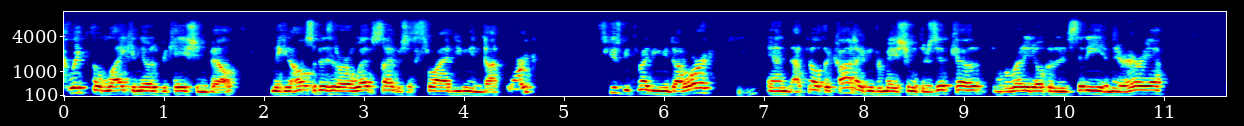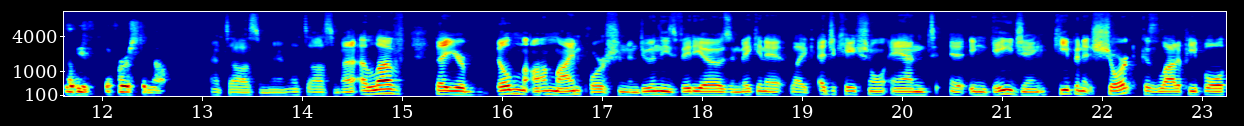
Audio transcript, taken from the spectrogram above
click the like and notification bell. And they can also visit our website, which is thriveunion.org. Excuse me, thriveunion.org, mm-hmm. and uh, fill out their contact information with their zip code. And we're ready to open a new city in their area. They'll be the first to know. That's awesome, man. That's awesome. I, I, love that you're building the online portion and doing these videos and making it like educational and uh, engaging, keeping it short because a lot of people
